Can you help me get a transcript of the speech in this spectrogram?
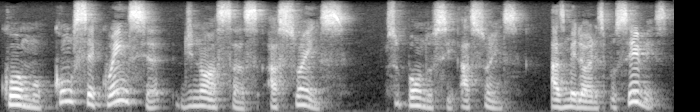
como consequência de nossas ações, supondo-se ações as melhores possíveis,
